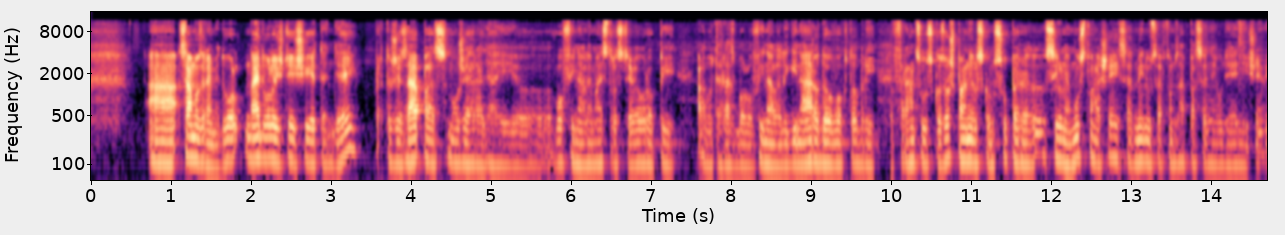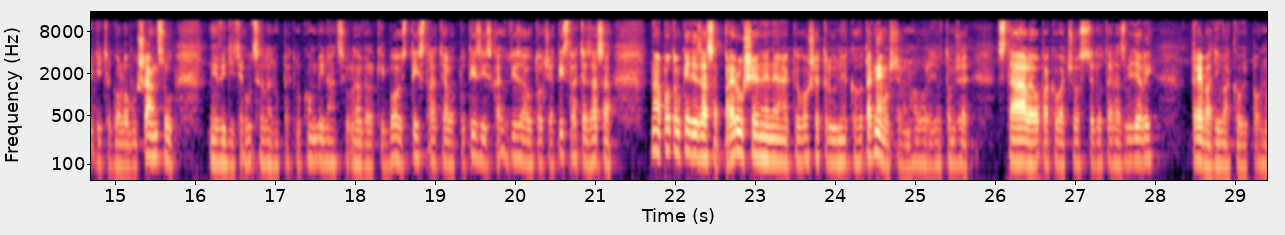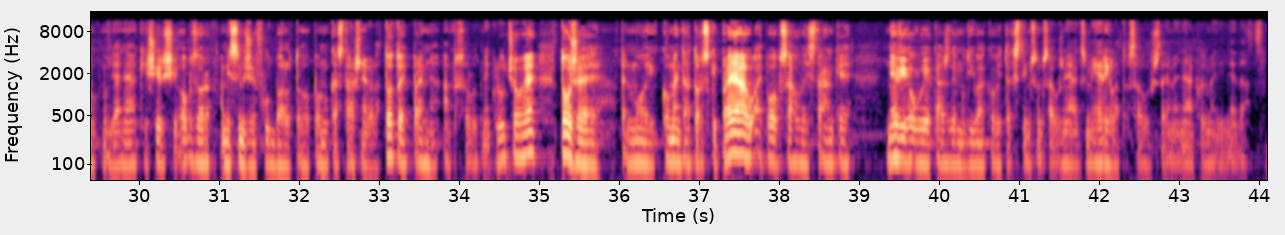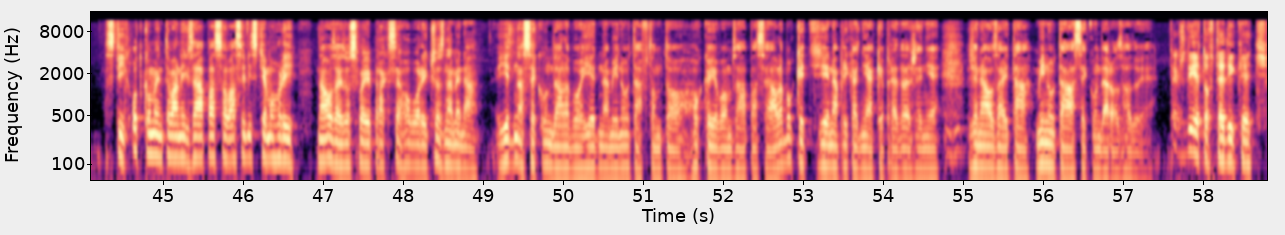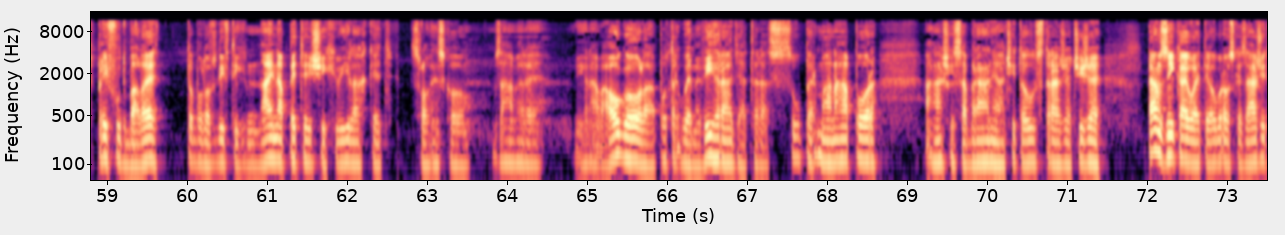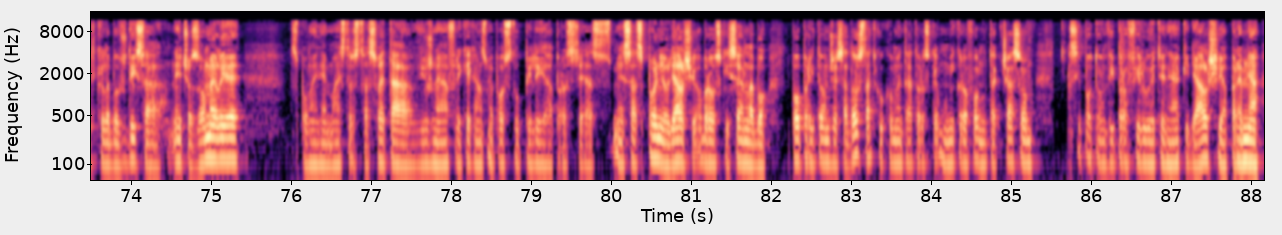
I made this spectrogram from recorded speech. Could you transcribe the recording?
A samozrejme, dôl, najdôležitejší je ten dej, pretože zápas môže hrať aj e, vo finále majstrovstiev Európy, alebo teraz bolo v finále Ligy národov v oktobri. Francúzsko so Španielskom, super silné mužstvo a 60 minút sa v tom zápase neudeje nič. Nevidíte golovú šancu, nevidíte ucelenú peknú kombináciu, len veľký boj. Ty stratia loptu, ty získajú, ty zautočia, ty stratia zasa. No a potom, keď je zasa prerušenie nejaké, ošetrujú niekoho, tak nemôžete len hovoriť o tom, že stále opakovať, čo ste doteraz videli treba divákovi ponúknuť aj nejaký širší obzor a myslím, že futbal toho ponúka strašne veľa. Toto je pre mňa absolútne kľúčové. To, že ten môj komentátorský prejav aj po obsahovej stránke nevyhovuje každému divákovi, tak s tým som sa už nejak zmieril a to sa už zrejme nejako zmeniť nedá. Z tých odkomentovaných zápasov asi by ste mohli naozaj zo svojej praxe hovoriť, čo znamená jedna sekunda alebo jedna minúta v tomto hokejovom zápase, alebo keď je napríklad nejaké predlženie, mm-hmm. že naozaj tá minúta a sekunda rozhoduje. Tak vždy je to vtedy, keď pri futbale, to bolo vždy v tých najnapätejších chvíľach, keď Slovensko v závere vyhráva o gól a potrebujeme vyhrať a teraz super má nápor a naši sa bránia, či to ustrážia. Čiže tam vznikajú aj tie obrovské zážitky, lebo vždy sa niečo zomelie. Spomeniem majstrovstva sveta v Južnej Afrike, kam sme postúpili a proste ja, mne sa splnil ďalší obrovský sen, lebo popri tom, že sa dostať ku komentátorskému mikrofónu, tak časom si potom vyprofilujete nejaký ďalší a pre mňa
